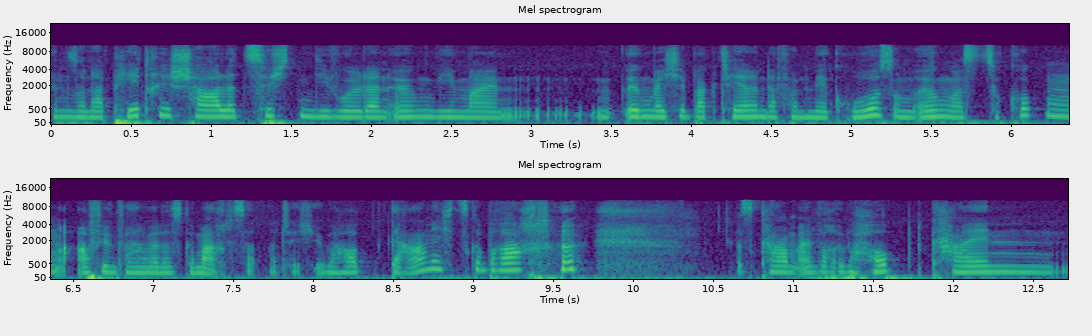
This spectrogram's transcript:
in so einer Petrischale, züchten die wohl dann irgendwie mein, irgendwelche Bakterien da von mir groß, um irgendwas zu gucken. Auf jeden Fall haben wir das gemacht. Das hat natürlich überhaupt gar nichts gebracht. es kam einfach überhaupt kein,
